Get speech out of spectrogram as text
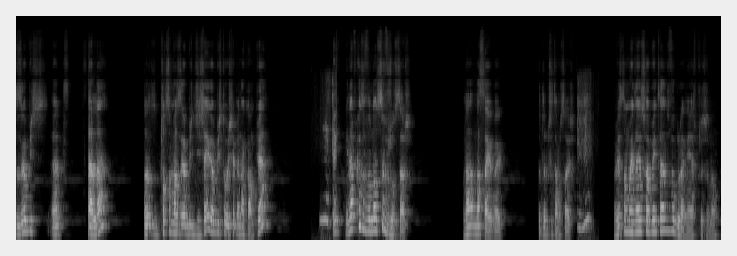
zrobić e, cele, to, to co masz zrobić dzisiaj, robisz to u siebie na kompie tak. i, i na przykład w nocy wrzucasz na, na serwer. Czy, czy tam coś. Mhm. Więc to moim zdaniem słaby internet w ogóle nie jest przyczyną.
